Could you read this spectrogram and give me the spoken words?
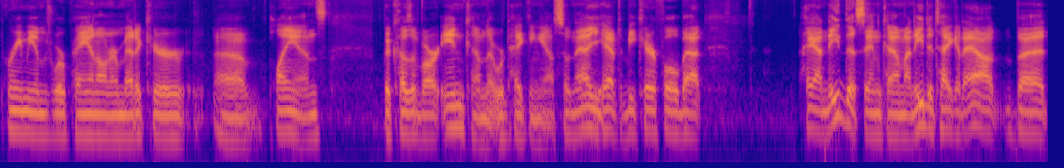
premiums we're paying on our medicare uh, plans because of our income that we're taking out. So now you have to be careful about hey i need this income i need to take it out but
